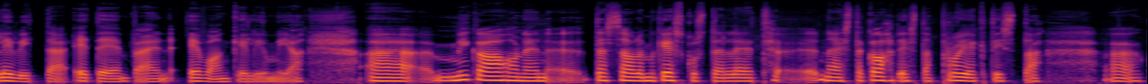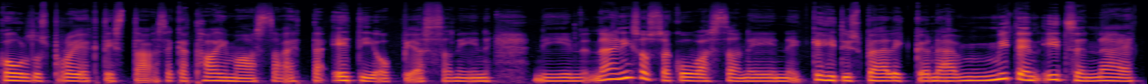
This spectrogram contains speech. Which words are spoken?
levittää eteenpäin evankeliumia. Ää, Mika Ahonen, tässä olemme keskustelleet näistä kahdesta projektista, ää, koulutusprojektista sekä Taimaassa että Etiopiassa, niin, niin näin isossa kuvassa niin kehityspäällikkönä, miten itse näet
